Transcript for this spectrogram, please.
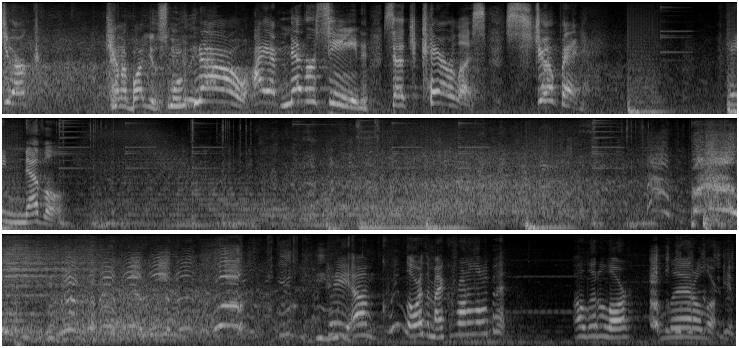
Jerk. Can I buy you a smoothie? No, I have never seen such careless, stupid. Hey, Nevel. Hey, um, can we lower the microphone a little bit? A little lower. A little lower. Yep.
